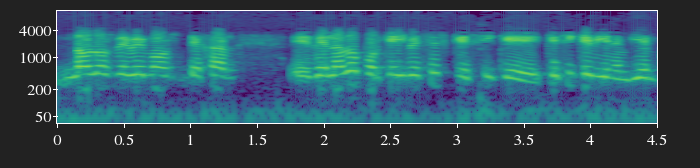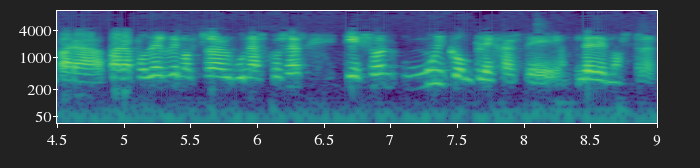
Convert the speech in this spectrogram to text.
no los debemos dejar eh, de lado porque hay veces que sí que, que sí que vienen bien para, para poder demostrar algunas cosas que son muy complejas de, de demostrar.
